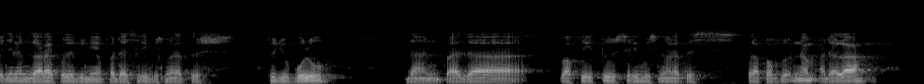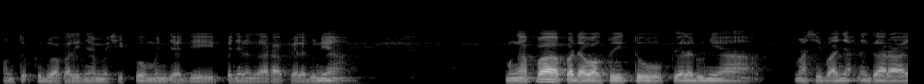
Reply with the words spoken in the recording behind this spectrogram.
penyelenggara Piala Dunia pada 1970 dan pada waktu itu 1986 adalah untuk kedua kalinya Meksiko menjadi penyelenggara Piala Dunia. Mengapa pada waktu itu Piala Dunia masih banyak negara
